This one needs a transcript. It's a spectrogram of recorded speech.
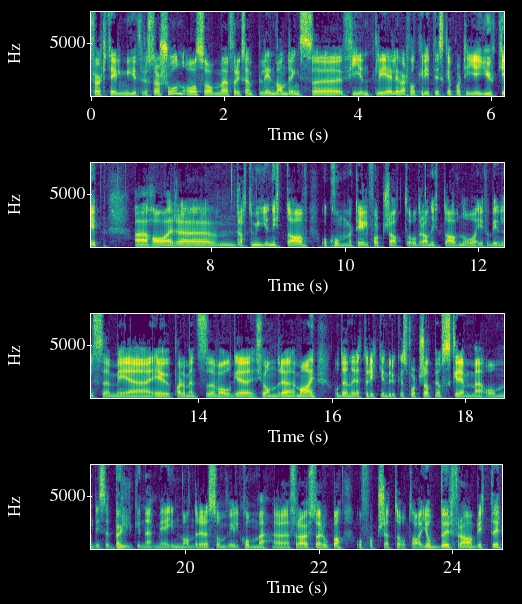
ført til mye frustrasjon, og som f.eks. innvandringsfiendtlige, eller i hvert fall kritiske partiet UKIP Eh, har eh, dratt mye nytte av, og kommer til fortsatt å dra nytte av nå i forbindelse med EU-parlamentsvalget 22. mai. Og denne retorikken brukes fortsatt med å skremme om disse bølgene med innvandrere som vil komme eh, fra Øst-Europa og fortsette å ta jobber fra briter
